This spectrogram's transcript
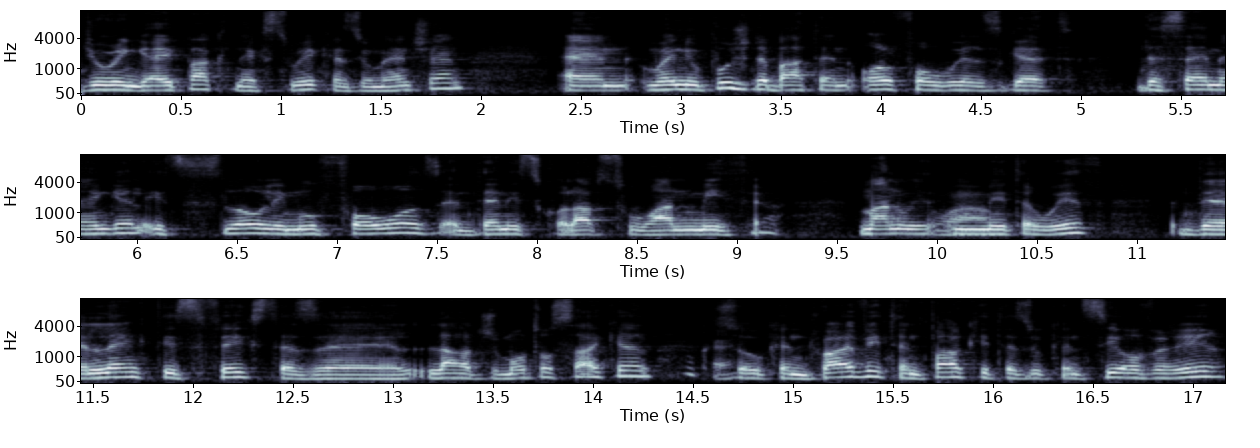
during AIPAC next week, as you mentioned. And when you push the button, all four wheels get the same angle. It slowly moves forwards and then it's collapsed to one meter, one wi- Wow. meter width. The length is fixed as a large motorcycle, Okay. so you can drive it and park it, as you can see over here,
